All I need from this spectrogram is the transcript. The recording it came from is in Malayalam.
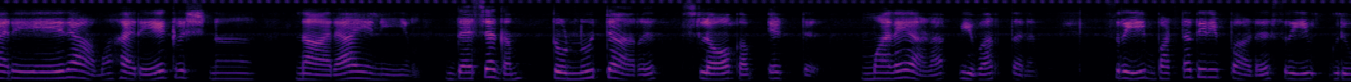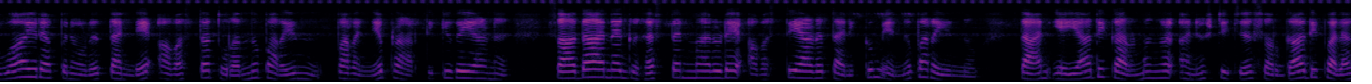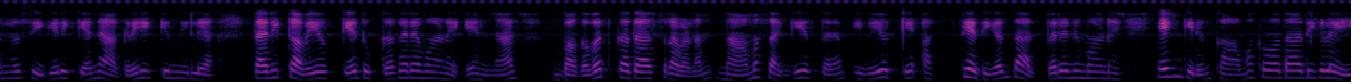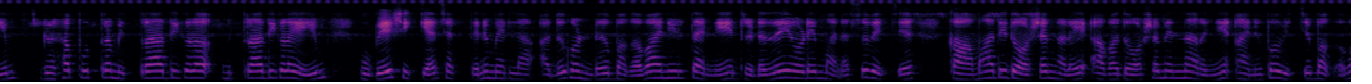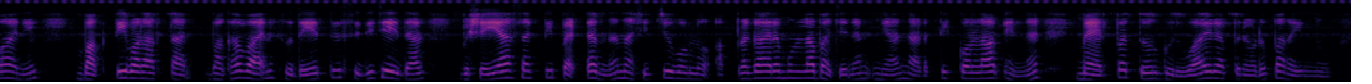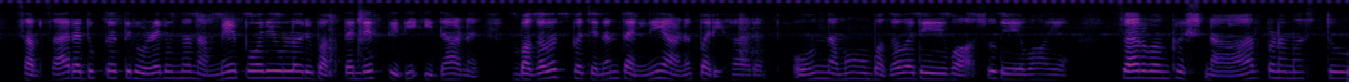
ഹരേ രാമ ഹരേ കൃഷ്ണ. നാരായണീയം ദശകം തൊണ്ണൂറ്റാറ് ശ്ലോകം എട്ട്. മലയാള വിവർത്തനം. ശ്രീ ഭട്ടതിരിപ്പാട് ശ്രീ ഗുരുവായൂരപ്പനോട് തന്റെ അവസ്ഥ തുറന്നു പറയുന്നു പറഞ്ഞ് പ്രാർത്ഥിക്കുകയാണ്. സാധാരണ ഗൃഹസ്ഥന്മാരുടെ അവസ്ഥയാണ് തനിക്കും എന്ന് പറയുന്നു. താൻ യയാതി കർമ്മങ്ങൾ അനുഷ്ഠിച്ച് സ്വർഗാദി ഫലങ്ങൾ സ്വീകരിക്കാൻ ആഗ്രഹിക്കുന്നില്ല. തനിക്കവയൊക്കെ ദുഃഖകരമാണ്. എന്നാൽ ഭഗവത് കഥാശ്രവണം നാമസങ്കീർത്തനം ഇവയൊക്കെ അത്യധികം താല്പര്യനുമാണ് എങ്കിലും കാമക്രോധാദികളെയും ഗൃഹപുത്ര മിത്രാദികള മിത്രാദികളെയും ഉപേക്ഷിക്കാൻ ശക്തനുമല്ല. അതുകൊണ്ട് ഭഗവാനിൽ തന്നെ ദൃഢതയോടെ മനസ്സ് വെച്ച് കാമാതിദോഷങ്ങളെ അവ ദോഷമെന്നറിഞ്ഞ് അനുഭവിച്ച് ഭഗവാനിൽ ഭക്തി വളർത്താൻ ഭഗവാൻ ഹൃദയത്തിൽ സ്ഥിതി ചെയ്താൽ വിഷയാസക്തി പെട്ടെന്ന് നശിച്ചുകൊള്ളു. അപ്രകാരമുള്ള ഭജനം ഞാൻ നടത്തിക്കൊള്ളാം എന്ന് മേൽപ്പത്തൂർ ഗുരുവായൂരപ്പനോട് പറയുന്നു. സംസാര ദുഃഖത്തിൽ ഉഴലുന്ന നമ്മെ പോലെയുള്ള ഒരു ഭക്തന്റെ സ്ഥിതി ഇതാണ്. ഭഗവത് ഭജനം തന്നെയാണ് പരിഹാരം. ഓം നമോ ഭഗവതേ വാസുദേവായ. സർവം കൃഷ്ണാർപ്പണമസ്തു.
